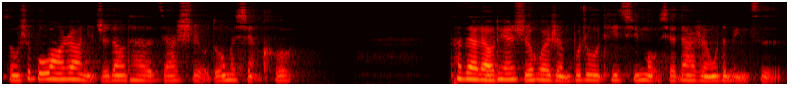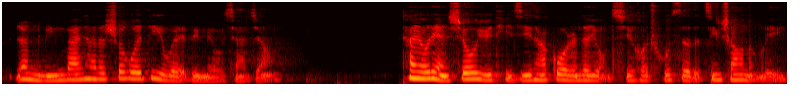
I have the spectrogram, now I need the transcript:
总是不忘让你知道他的家世有多么显赫。他在聊天时会忍不住提起某些大人物的名字，让你明白他的社会地位并没有下降。他有点羞于提及他过人的勇气和出色的经商能力，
